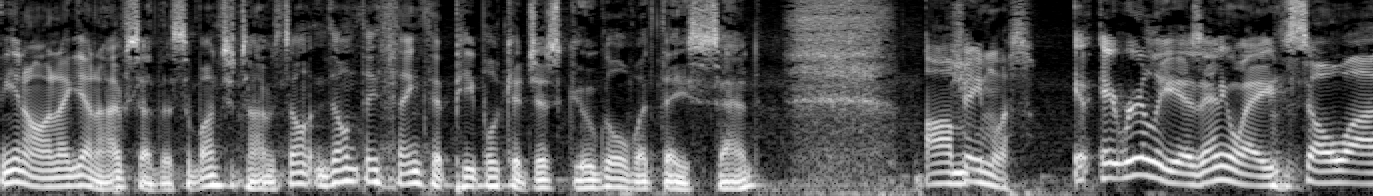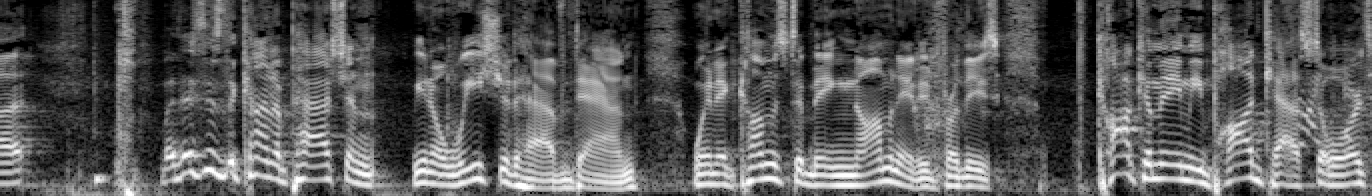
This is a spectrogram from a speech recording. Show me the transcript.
you know, and again, I've said this a bunch of times. Don't don't they think that people could just Google what they said? Um, Shameless. It, it really is. Anyway, so. Uh, but this is the kind of passion you know we should have, Dan, when it comes to being nominated for these cockamamie podcast awards.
